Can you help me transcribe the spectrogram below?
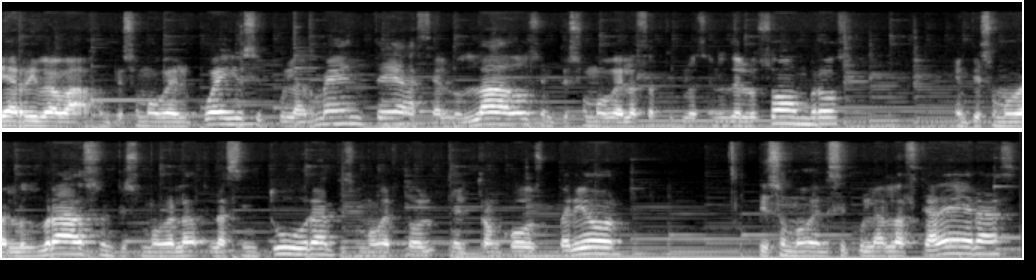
De arriba abajo, empiezo a mover el cuello circularmente, hacia los lados, empiezo a mover las articulaciones de los hombros, empiezo a mover los brazos, empiezo a mover la, cintura, empiezo a mover todo el tronco superior, empiezo a mover circular las caderas,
